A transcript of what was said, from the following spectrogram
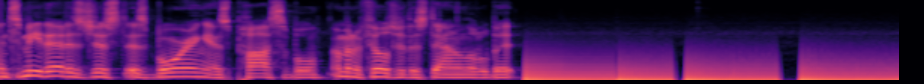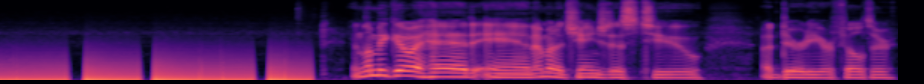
And to me, that is just as boring as possible. I'm going to filter this down a little bit. And let me go ahead and I'm going to change this to a dirtier filter.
